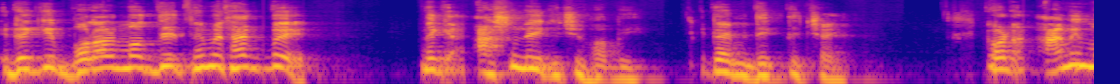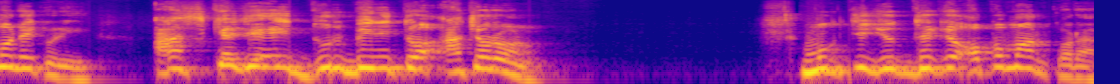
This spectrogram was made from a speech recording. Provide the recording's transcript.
এটা কি বলার মধ্যে থেমে থাকবে? নাকি আসলে কিছু হবে এটা আমি দেখতে চাই। কারণ আমি মনে করি, আজকে যে এই দুর্বিনীত আচরণ, মুক্তিযুদ্ধকে অপমান করা,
